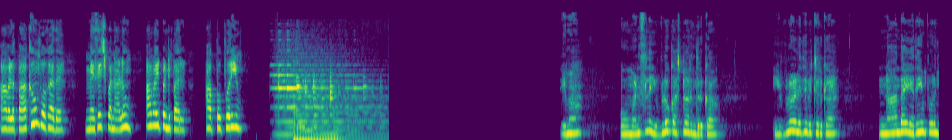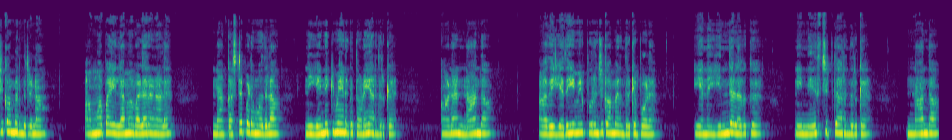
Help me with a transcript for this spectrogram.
அவளை பார்க்கவும் போகாத. மெசேஜ் பண்ணாலும் அவாய்ட் பண்ணிப்பாரு. அப்போ புரியும். ரீமா உன் மனசுல இவ்வளோ கஷ்டம் இருந்திருக்கா? இவ்வளோ எழுதி வச்சிருக்க. நான் தான் எதையும் புரிஞ்சுக்காம இருந்துட்டேனா? அம்மா அப்பா இல்லாமல் வளரனால நான் கஷ்டப்படும் போதெல்லாம் நீ என்றைக்குமே எனக்கு துணையாக இருந்திருக்க. ஆனால் நான் தான் அதை எதையுமே புரிஞ்சுக்காம இருந்திருக்கேன் போல. என்னை இந்த அளவுக்கு நீ நேசிச்சுட்டு தான் இருந்திருக்க. நான் தான்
